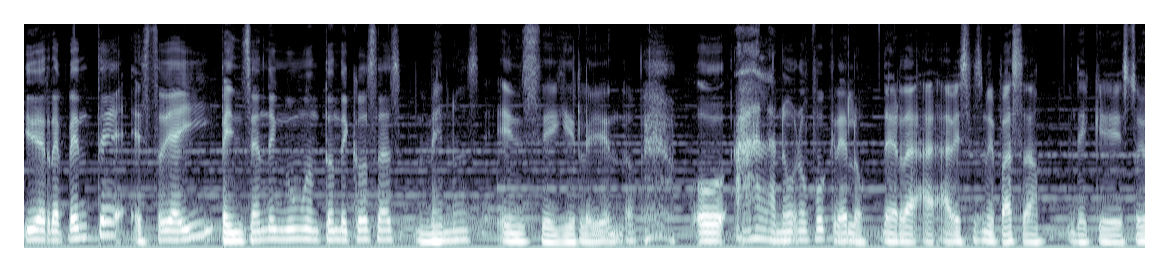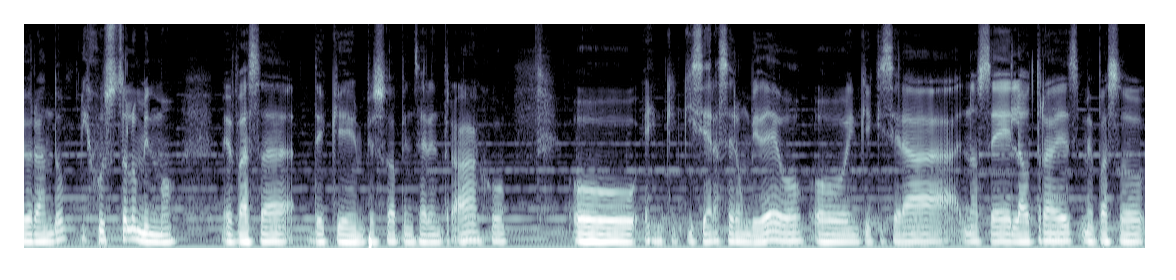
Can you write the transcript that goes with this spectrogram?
Y de repente estoy ahí pensando en un montón de cosas menos en seguir leyendo. O, ala, no, no puedo creerlo. De verdad, a veces me pasa de que estoy orando y justo lo mismo. Me pasa de que empiezo a pensar en trabajo o en que quisiera hacer un video o en que quisiera, no sé, la otra vez me pasó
